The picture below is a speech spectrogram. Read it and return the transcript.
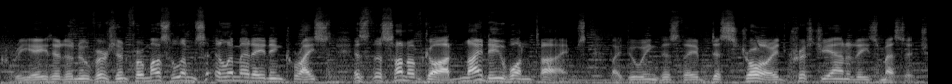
created a new version for Muslims, eliminating Christ as the Son of God 91 times. By doing this, they've destroyed Christianity's message.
